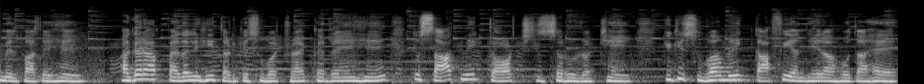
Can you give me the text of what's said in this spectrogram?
मिल पाते हैं। अगर आप पैदल ही तड़के सुबह ट्रैक कर रहे हैं तो साथ में एक टॉर्च ज़रूर रखें क्योंकि सुबह में काफ़ी अंधेरा होता है।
